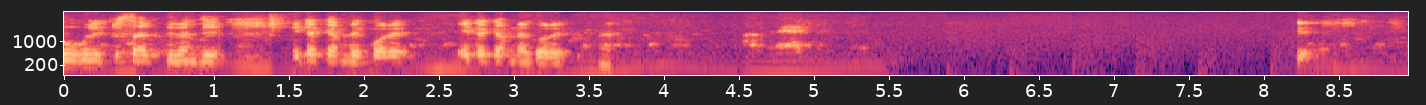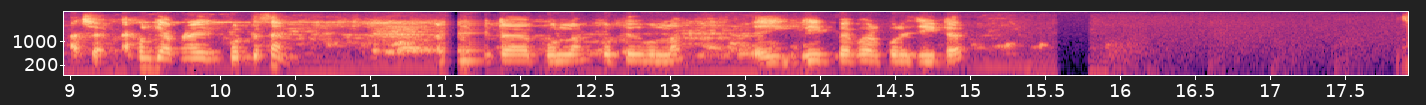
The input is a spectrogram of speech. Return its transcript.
গুগল একটু সার্চ দিবেন যে, এটা কেমনে করে, এটা কেমনে করে। হ্যাঁ। আচ্ছা এখন কি আপনারা করতেছেন? আমি যেটা বললাম, করতে বললাম, এই গ্রিড ব্যবহার করে যেটা 啊！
